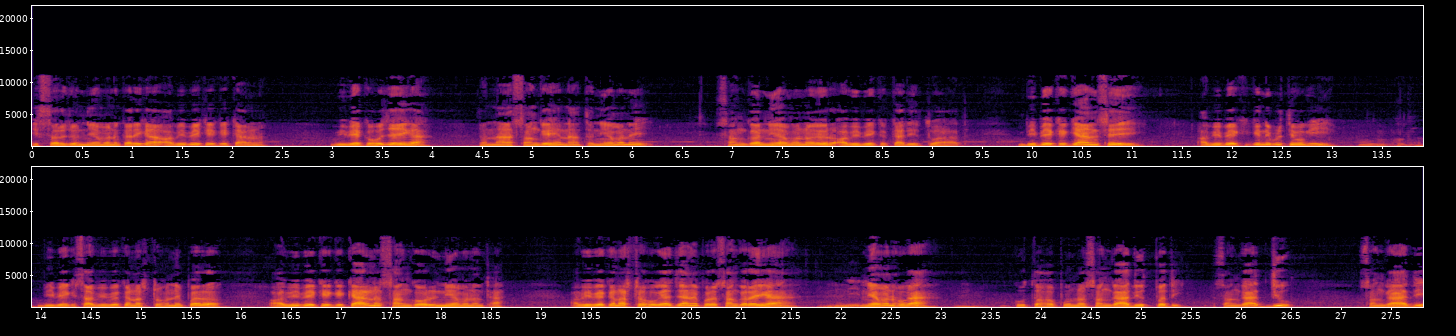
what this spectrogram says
ईश्वर जो नियमन करेगा अविवेक के कारण। विवेक हो जाएगा तो ना संग है ना तो नियमन है। संग नियमन और अविवेक कार्यवाद विवेक ज्ञान से अविवेक की निवृत्ति होगी। विवेक से अविवेक नष्ट होने पर अविवेक के कारण संग और नियमन था। अविवेक नष्ट हो गया जाने पर संग रहेगा? नियमन होगा। कुतः पुनः संगादि उत्पत्ति संगाद्यु। संगादि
